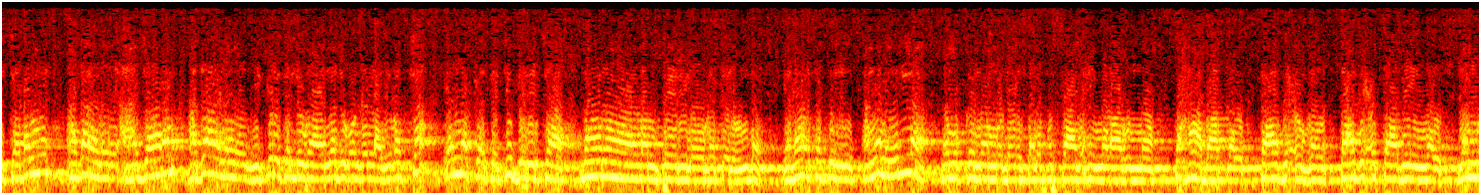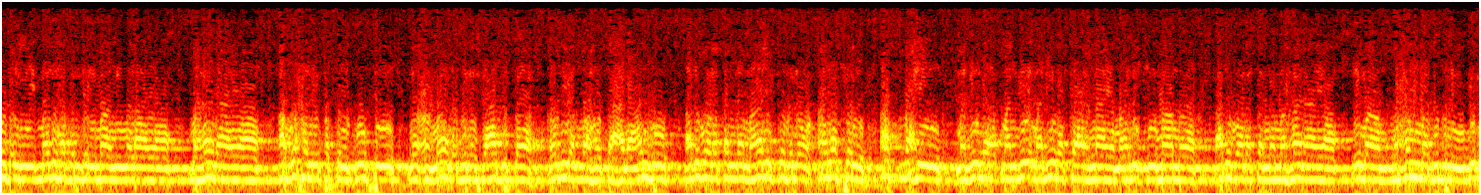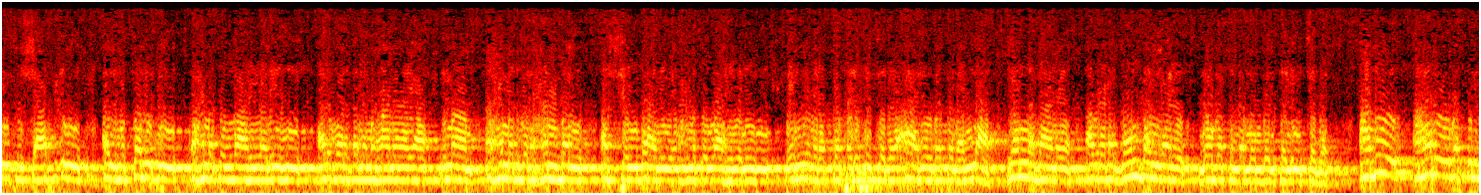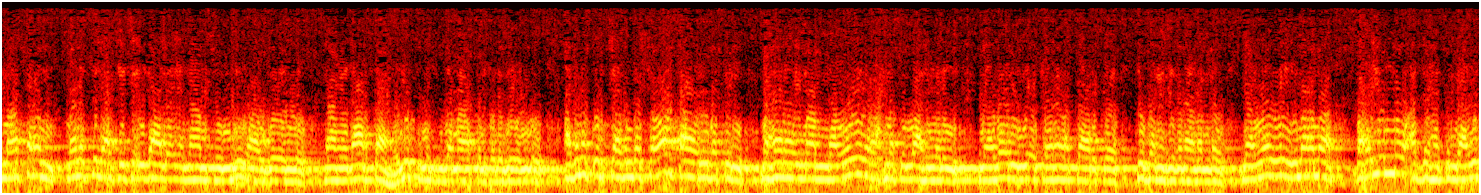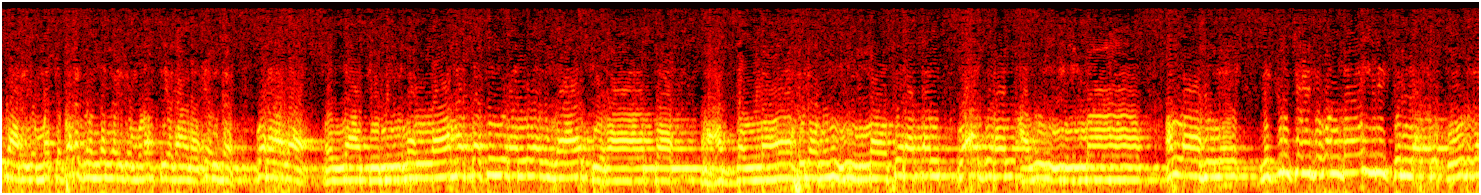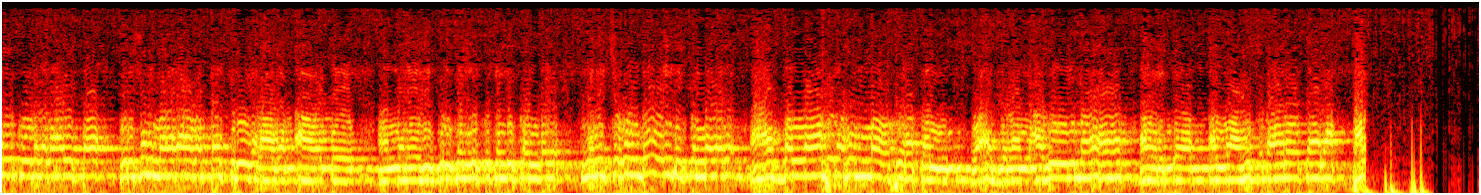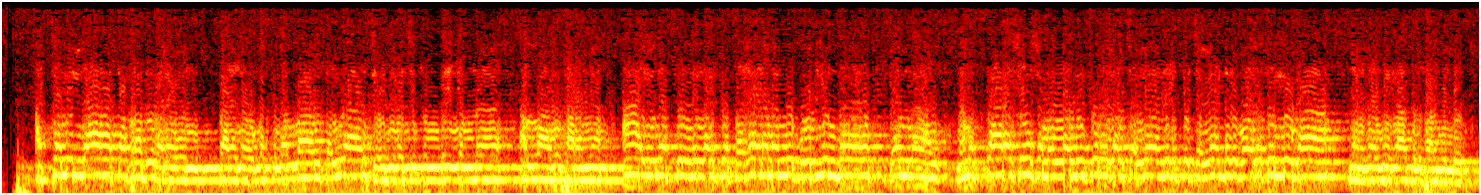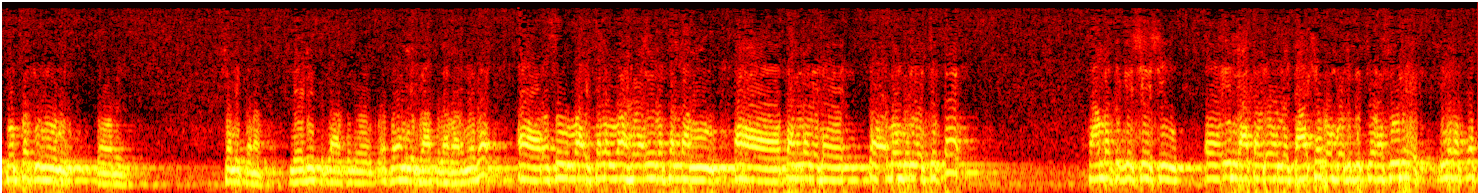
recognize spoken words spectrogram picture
ചടങ്ങ് അതാണ് ആചാരം അതാണ് വിക്രി ചെല്ലുക എന്നതുകൊണ്ടുള്ള വിവക്ഷ എന്നൊക്കെ തെറ്റിദ്ധരിച്ച ധാരാളം പേര് ലോകത്തിലുണ്ട്. യഥാർത്ഥത്തിൽ അങ്ങനെയില്ല നമുക്ക് നമ്മുടെ തലപ്പുസ്താലഹ്യങ്ങളാകുന്ന സഹാബാക്കൾ താബിഴുകൾ താബിഴ നമ്മുടെ ഈ മധുഹബിന്റെ ഇമാമിങ്ങളായ മഹാനായ അബുഹനീഫത്തുൽ കൂട്ടി നഅ്മാൻ സാദിത്ത് കവി അള്ളാഹു താലാൻഹു അതുപോലെ തന്നെ മാലിക് അനസൽ അസ്ബഹി മദീന മദീനക്കാരനായ മാലിക് ഇമാമ് അതുപോലെ തന്നെ മഹാനായ ഇമാം Muhammad bin Idris Shafi al Muttalibi അഹമ്മദ്ാഹി അലിഹി അതുപോലെ തന്നെ മഹാനായ ഇമാം അഹമ്മദ് ബിൻ ഹംബൽ അഷൈബാനി അഹമ്മദ്ാഹി അലിഹി എന്നിവരൊക്കെ പഠിപ്പിച്ചത് ആ രൂപത്തിലല്ല എന്നതാണ് അവരുടെ ഗ്രന്ഥങ്ങൾ ലോകത്തിന്റെ മുമ്പിൽ തെളിയിച്ചത്. അത് ആ രൂപത്തിൽ മാത്രം മനസ്സിലാക്കി ചെയ്താലേ നാം സുന്ദരിയാവുകയുള്ളൂ. നാം യഥാർത്ഥ ഹെലിസ്മിക് ജമാഅത്തിൽപ്പെടുകയുള്ളൂ അതിനെക്കുറിച്ച് അതിന്റെ ഷോർട്ടായ രൂപത്തിൽ മഹാനായ ഇമാം നവോയി റഹ്മത്തുള്ളാഹി അലി നവോയിയെ കേരളക്കാർക്ക് സുപരിചിതനാണല്ലോ നവോയി ഇമാമ പറയുന്നു. അദ്ദേഹത്തിന്റെ അഴുക്കാറിലും മറ്റ് പല ഗ്രന്ഥങ്ങളിലും ഉണർത്തിയതാണ് എന്ത്? ഒരാൾ അള്ളാഹുനെ വിക്രി ചെയ്തുകൊണ്ടേ ഇരിക്കുന്നവർ കൂടുതൽ കൂടുതലായിട്ട് പുരുഷന്മാരാവട്ടെ സ്ത്രീകളാക ആവട്ടെ. അങ്ങനെ വിക്രി ചെല്ലിപ്പ് ചൊല്ലിക്കൊണ്ട് സ്മരിച്ചുകൊണ്ടേ ഇരിക്കുന്നവർ ആഹുലഹും അവർക്ക് അള്ളാഹു സുധാനോത്താല അച്ഛനില്ലാത്ത പ്രതിഫലവും പരലോകത്തിൽ അള്ളാഹു തയ്യാർ ചെയ്തു വെച്ചിട്ടുണ്ട് എന്ന് അള്ളാഹു പറഞ്ഞു. ആ ഇനത്തിൽ നിങ്ങൾക്ക് പറയണമെന്ന് കൂടിയുണ്ടോ? എന്നാൽ നമസ്കാര ശേഷമുള്ള ചെല്ലേണ്ടിടത്ത് ചെല്ലേണ്ടെടുത്ത് ചെല്ലേണ്ടതുപോലെ ചൊല്ലുക ഞാൻ കഴിഞ്ഞ ക്ലാസ്സിൽ പറഞ്ഞില്ലേ? മുപ്പത്തിമൂന്ന്. സോറി ക്ഷമിക്കണം. ലേഡീസ് ക്ലാസ്സിൽ ഫാമിലി ക്ലാസ്സിലാണ് പറഞ്ഞത്. റസൂള്ളി സലാഹു അലൈവസം തങ്ങളുടെ മുമ്പിൽ വെച്ചിട്ട് സാമ്പത്തിക ശേഷി ഇല്ലാത്തവരെ ഒന്ന് ആക്ഷേപം ബോധിപ്പിച്ചു റസൂൽ ഇവരൊക്കെ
